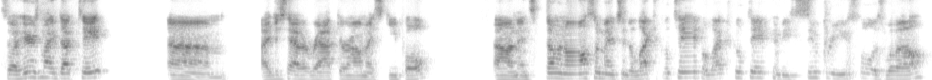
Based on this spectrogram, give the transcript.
So here's my duct tape. Um, I just have it wrapped around my ski pole. Um, and someone also mentioned electrical tape. Electrical tape can be super useful as well.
